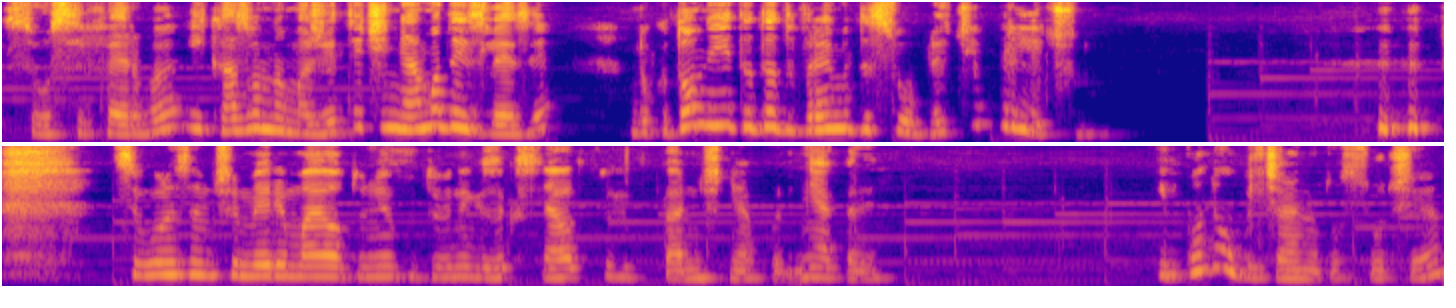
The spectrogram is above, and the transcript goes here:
се осиферва и казва на мъжете, че няма да излезе, докато не й дадат време да се облече прилично. Сигурен съм, че Мери Май от уния, които винаги закъсняват, като ги поканиш някъде. И по-необичайното случая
